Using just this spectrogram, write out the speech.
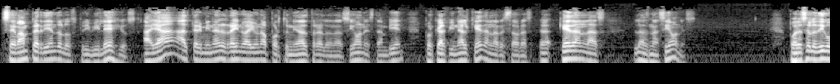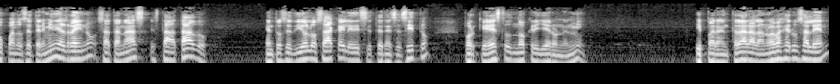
se van perdiendo los privilegios. Allá, al terminar el reino, hay una oportunidad para las naciones también, porque al final quedan las eh, las naciones. Por eso le digo, cuando se termine el reino, Satanás está atado entonces Dios lo saca y le dice, te necesito porque estos no creyeron en mí. Y para entrar a la Nueva Jerusalén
